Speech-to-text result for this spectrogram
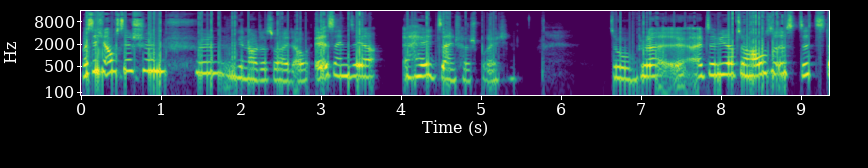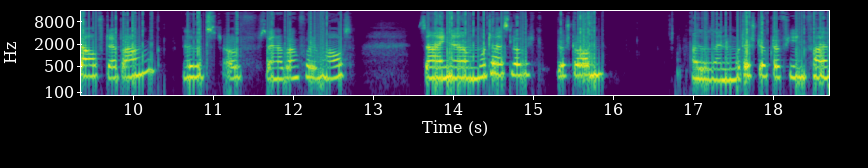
Was ich auch sehr schön finde, genau das war halt auch, er ist ein sehr er hält sein Versprechen. So, als er wieder zu Hause ist, sitzt er auf der Bank. Er sitzt auf seiner Bank vor dem Haus. Seine Mutter ist, glaube ich, gestorben. Also seine Mutter stirbt auf jeden Fall.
